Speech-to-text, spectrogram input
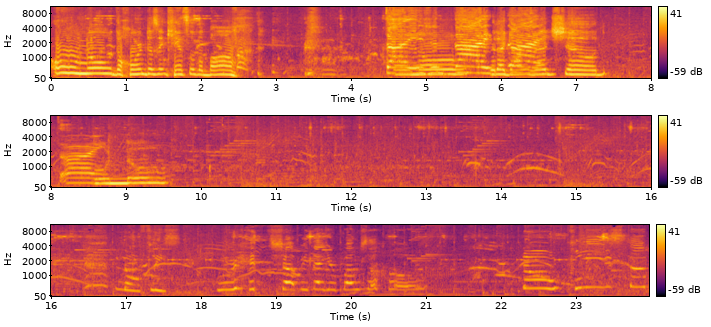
Oh no, the horn doesn't cancel the bomb! Oh, die, Asian, oh, no! die! But I got red shelled! die. Oh no! No, please. Whoever hit shot me that your mom's a hoe. No, please stop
